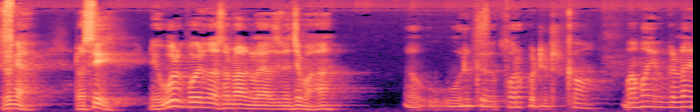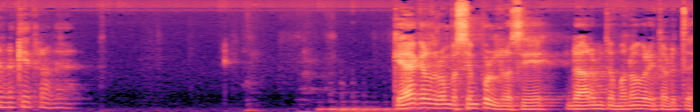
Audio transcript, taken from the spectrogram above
இருங்க. ரசி நீ ஊருக்கு போயிருந்தா சொன்னாங்களே அது நிஜமா? ஊருக்கு புறப்பட்டுட்டு இருக்கோம் மாமா இவங்கெல்லாம் என்ன கேட்குறாங்க கேட்குறது ரொம்ப சிம்பிள் ரசி. என்று ஆரம்பித்த மனோகரை தடுத்து.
